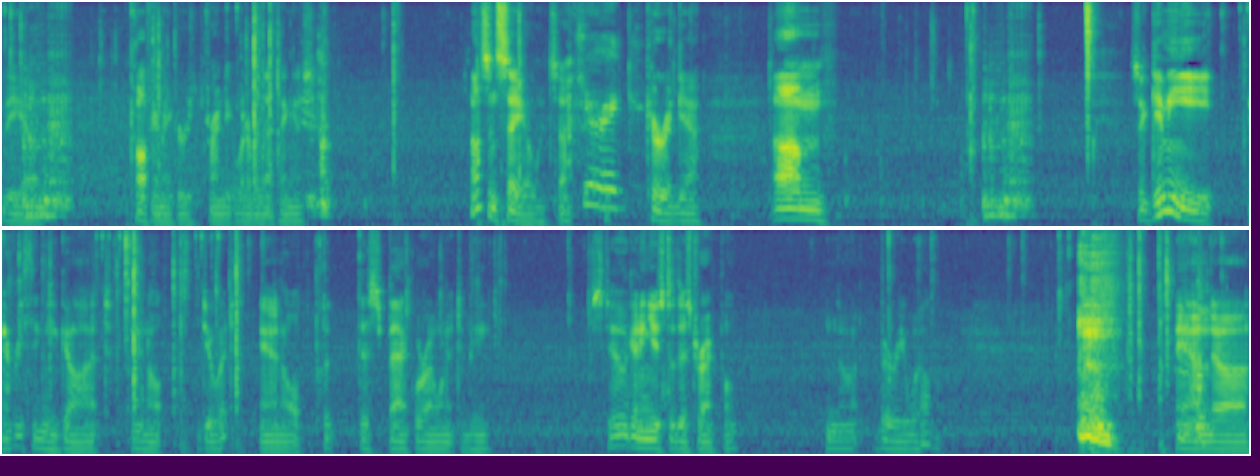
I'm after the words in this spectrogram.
The uh, coffee maker is trying to... Get whatever that thing is. Not Senseo, it's... Uh, Keurig. Keurig, yeah. Um... So give me everything you got, and I'll do it, and I'll put this back where I want it to be. Still getting used to this trackball. Not very well. and, uh,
